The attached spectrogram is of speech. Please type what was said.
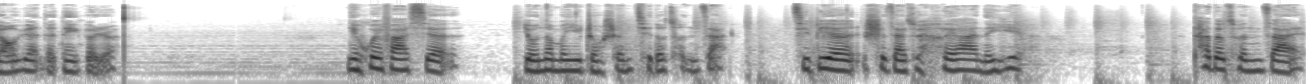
遥远的那个人。你会发现，有那么一种神奇的存在，即便是在最黑暗的夜，它的存在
